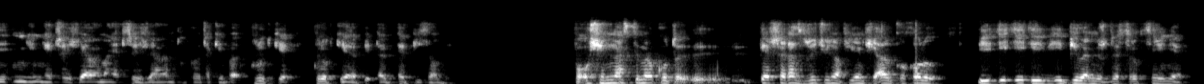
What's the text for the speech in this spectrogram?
y, nie, nie trzeźwiałem, a jak trzeźwiałem, to były takie krótkie, krótkie epizody. Po 18 roku to pierwszy raz w życiu napiłem się alkoholu i, i, i, i piłem już destrukcyjnie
